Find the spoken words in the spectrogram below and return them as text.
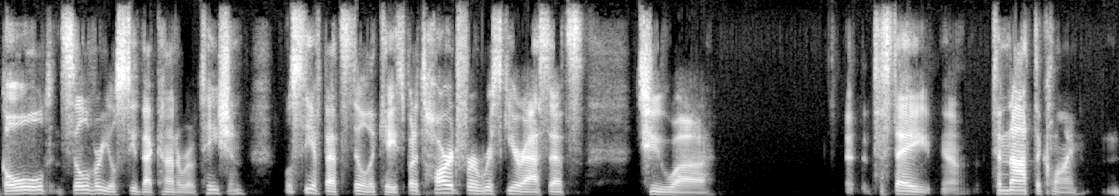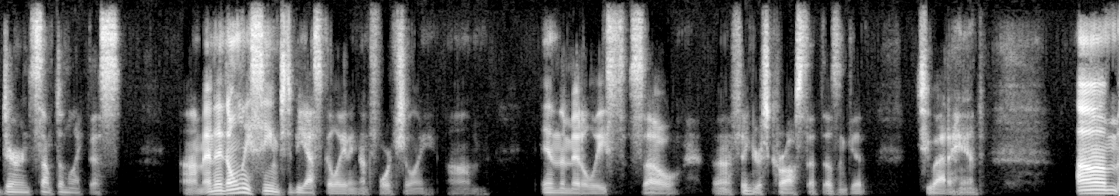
gold and silver. You'll see that kind of rotation. We'll see if that's still the case, but it's hard for riskier assets to uh, to stay, you know, to not decline during something like this. Um, and it only seems to be escalating, unfortunately, um, in the Middle East. So uh, fingers crossed that doesn't get too out of hand. Um,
